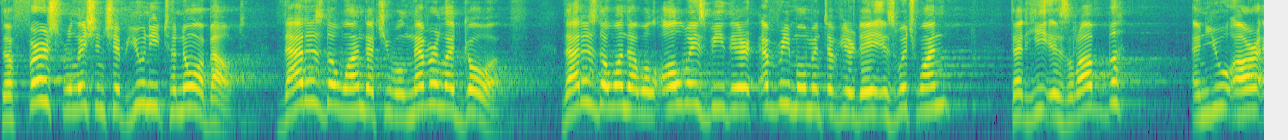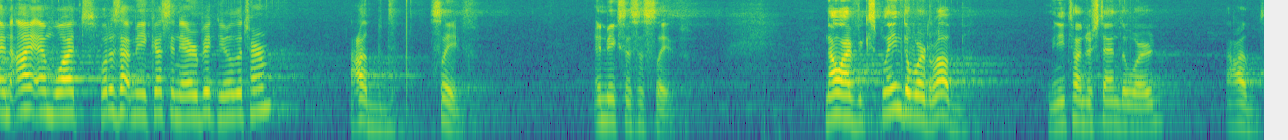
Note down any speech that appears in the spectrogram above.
The first relationship you need to know about, that is the one that you will never let go of. That is the one that will always be there every moment of your day, is which one? That He is Rabb, and you are, and I am what? What does that make us in Arabic? You know the term? Abd, slave. It makes us a slave. Now I've explained the word Rabb. We need to understand the word abd,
